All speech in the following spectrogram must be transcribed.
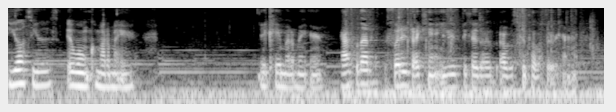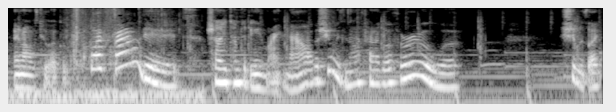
Do y'all see this? It won't come out of my ear. It came out of my ear. Half of that footage I can't use because I, I was too close to the camera and I was too ugly. Oh, I found it. Should I attempt the game right now? But she was not trying to go through. She was like,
